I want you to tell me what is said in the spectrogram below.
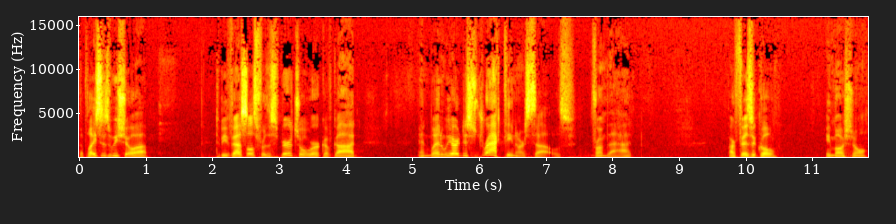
the places we show up, to be vessels for the spiritual work of God. And when we are distracting ourselves from that. Our physical, emotional,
